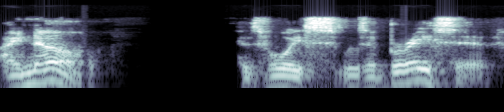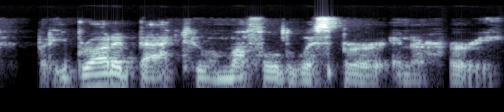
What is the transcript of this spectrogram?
I know, his voice was abrasive, but he brought it back to a muffled whisper in a hurry.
